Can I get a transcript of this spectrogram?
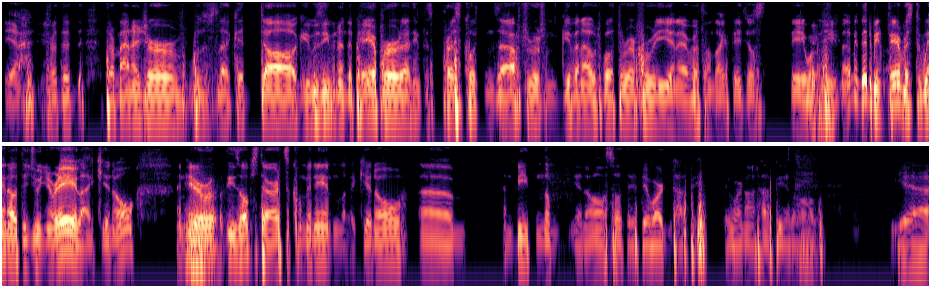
yeah, sure. The, their manager was like a dog. He was even in the paper. I think there's press cuttings after it and giving out about the referee and everything. Like they just they were. I mean, they'd have been favourites to win out the junior A, like you know. And here yeah. these upstarts coming in, like you know, um, and beating them, you know. So they, they weren't happy. They were not happy at all. Yeah,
